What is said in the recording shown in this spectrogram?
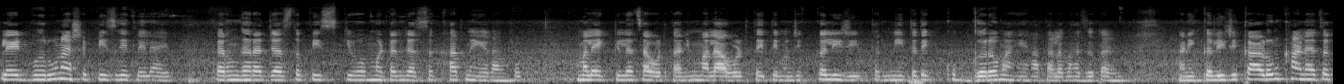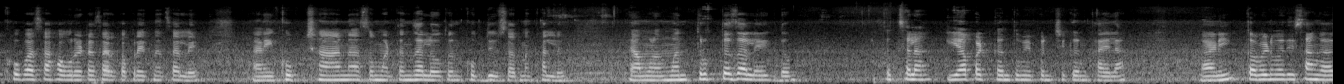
प्लेट भरून असे पीस घेतलेले आहेत. कारण घरात जास्त पीस किंवा मटण जास्त खात नाही आहेत आमच्यात. मला एकटीलाच आवडतं आणि मला आवडतं ते म्हणजे कलिजी. तर मी इथं ते खूप गरम आहे हाताला भाजत आहे. आणि कलिजी काढून खाण्याचा खूप असा हावरटासारखा प्रयत्न चालला आहे आणि खूप छान असं मटण झालं होतं आणि खूप दिवसातनं खाल्लं. त्यामुळं मन तृप्त झालं एकदम. तर चला या पटकन तुम्ही पण चिकन खायला. आणि कमेंटमध्ये सांगा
